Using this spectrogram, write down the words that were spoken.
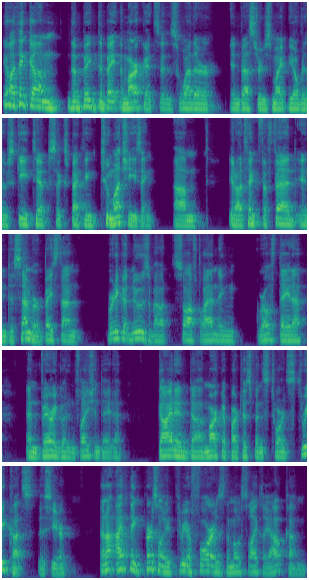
You know, I think um, the big debate in the markets is whether investors might be over their ski tips expecting too much easing. Um, you know, I think the Fed in December, based on pretty good news about soft landing growth data and very good inflation data, guided uh, market participants towards three cuts this year. I think personally, three or four is the most likely outcome,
